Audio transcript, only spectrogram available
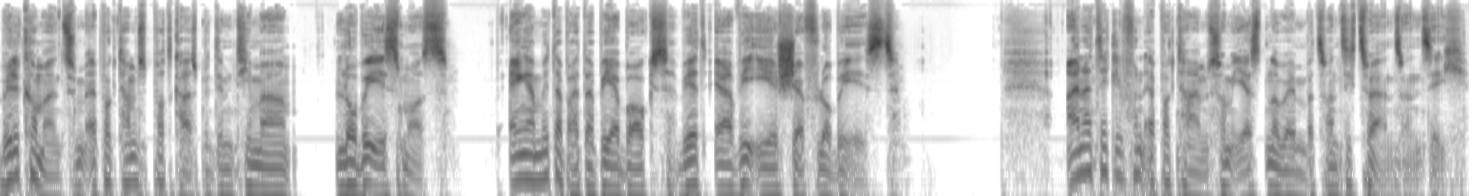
Willkommen zum Epoch Times Podcast mit dem Thema Lobbyismus. Enger Mitarbeiter Baerbox wird RWE-Cheflobbyist. Ein Artikel von Epoch Times vom 1. November 2022.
